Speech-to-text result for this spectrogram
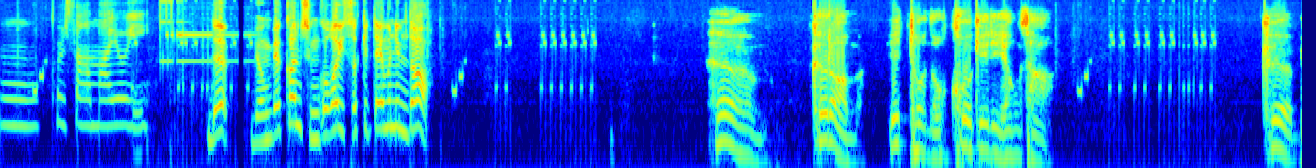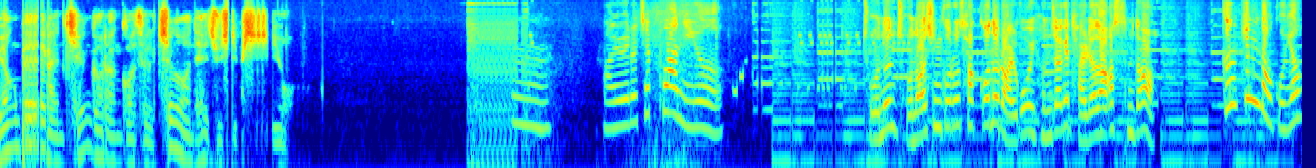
음, 불쌍한 마요이. 네, 명백한 증거가 있었기 때문입니다. 흠, 그럼 이토 노 코기리 형사 그 명백한 증거란 것을 증언해 주십시오. 음, 마요이를 체포한 이유. 저는 전화 신고로 사건을 알고 현장에 달려나갔습니다. 끊긴다고요?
